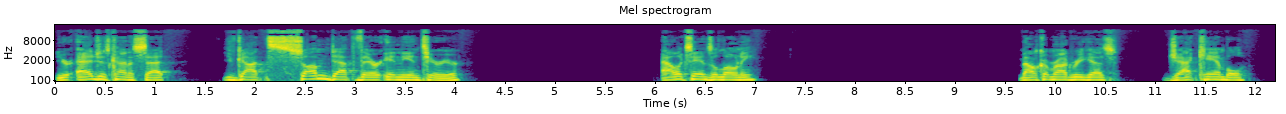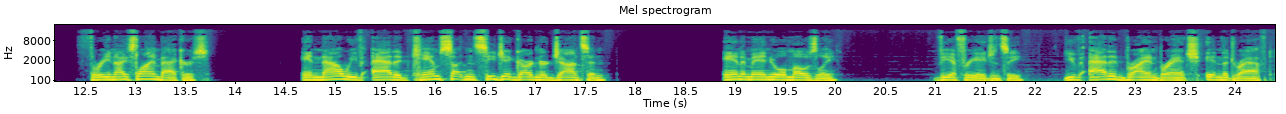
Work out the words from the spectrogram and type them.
your edge is kind of set. You've got some depth there in the interior. Alex Anzalone, Malcolm Rodriguez, Jack Campbell, three nice linebackers. And now we've added Cam Sutton, CJ Gardner Johnson, and Emmanuel Moseley via free agency. You've added Brian Branch in the draft.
